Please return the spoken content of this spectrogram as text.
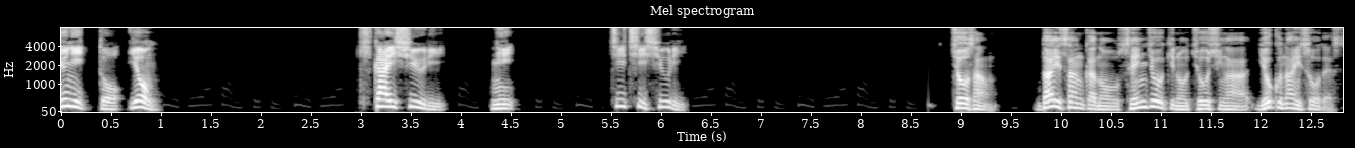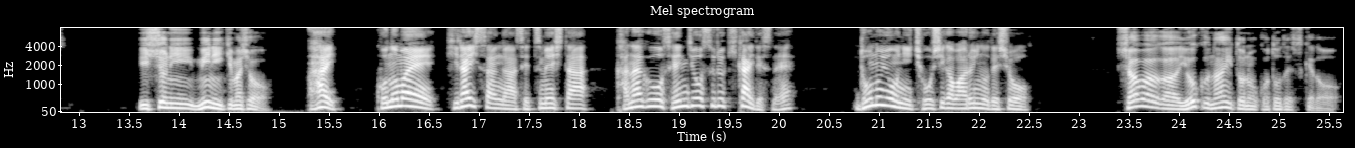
ユニット4機械修理2機器修理。張さん、第3課の洗浄機の調子が良くないそうです。一緒に見に行きましょはい。この前平石さんが説明した金具を洗浄する機械ですね。どのように調子が悪いのでしょう？シャワーが良くないとのことですけど、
